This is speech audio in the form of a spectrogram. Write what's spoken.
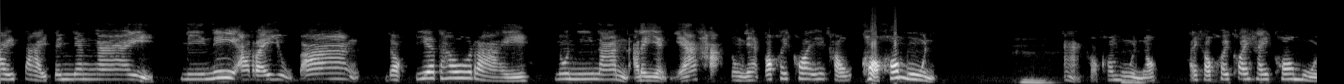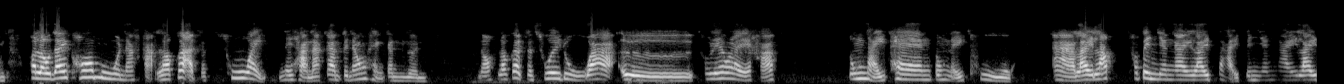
รายจ่ายเป็นยังไง มีหนี้อะไรอยู่บ้าง ดอกเบี้ยเท่าไหร่นู่นนี่นั่น อะไรอย่างเงี้ยค่ะ ตรงเนี้ยก็ค่อย ๆ ให้เขาขอข้อมูลอ่าขอข้อมูลเนาะ ให้เขาค่อย ๆ ให้ข้อมูล พอเราได้ข้อมูลนะคะเราก็อาจจะช่วยในฐานะการเป็นนักวางแผนการเงินเนาะแล้วก็จะช่วยดูว่า เออเขาเรียกว่าอะไรคะตรงไหนแพงตรงไหนถูก อ่ารายรับเขาเป็นยังไงรายจ่ายเป็นยังไงราย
